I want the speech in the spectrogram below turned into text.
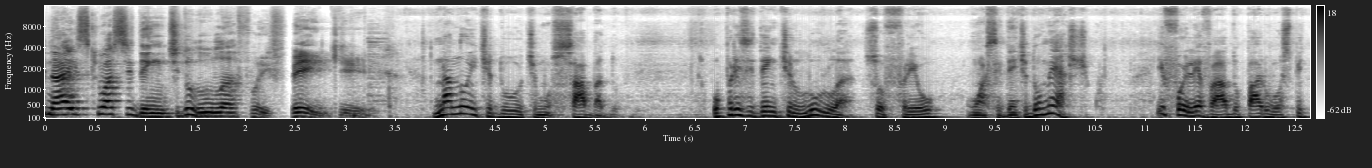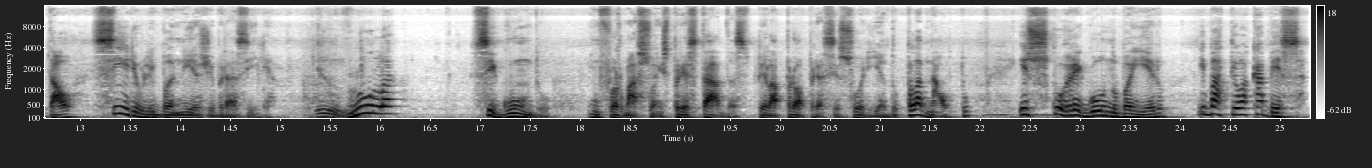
Sinais que o acidente do Lula foi fake. Na noite do último sábado, o presidente Lula sofreu um acidente doméstico e foi levado para o Hospital Sírio-Libanês de Brasília. Lula, segundo informações prestadas pela própria assessoria do Planalto, escorregou no banheiro e bateu a cabeça,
